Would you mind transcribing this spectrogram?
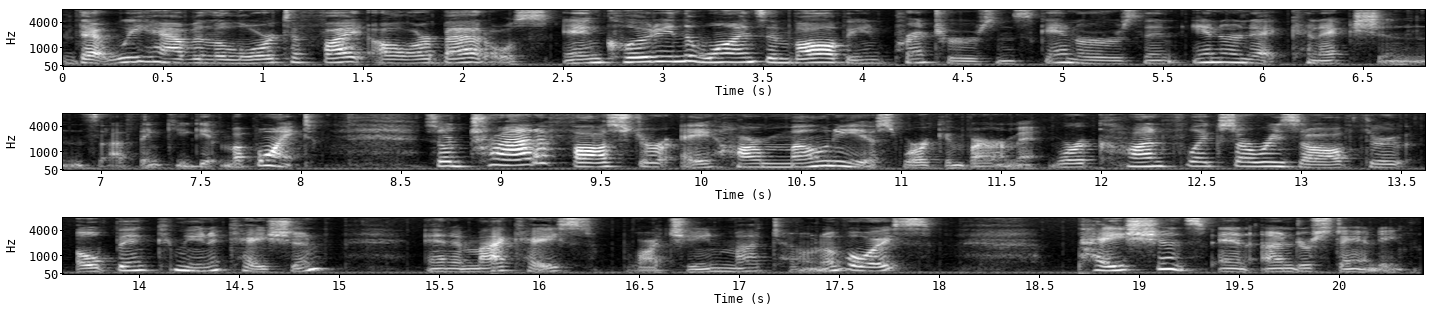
that we have in the Lord to fight all our battles, including the ones involving printers and scanners and internet connections. I think you get my point. So try to foster a harmonious work environment where conflicts are resolved through open communication, and in my case, watching my tone of voice patience, and understanding.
